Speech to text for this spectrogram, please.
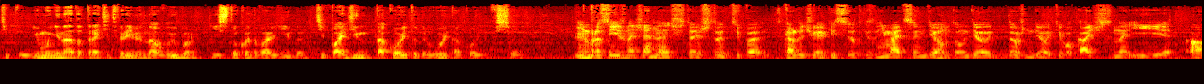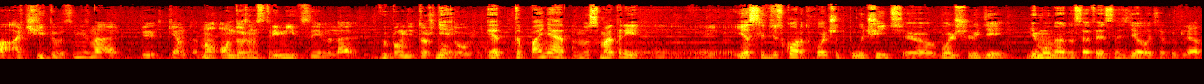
Типа, ему не надо тратить время на выбор, есть только два вида. Типа, один такой-то, другой такой-то, все. Ну, просто изначально считаю, что, типа, каждый человек, если все-таки занимается своим делом, то он делает, должен делать его качественно и а, отчитываться, не знаю, перед кем-то. Но он должен стремиться именно выполнить то, что Не, он должен. Это понятно, но смотри, э, если Discord хочет получить э, больше людей, ему надо, соответственно, сделать это для,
